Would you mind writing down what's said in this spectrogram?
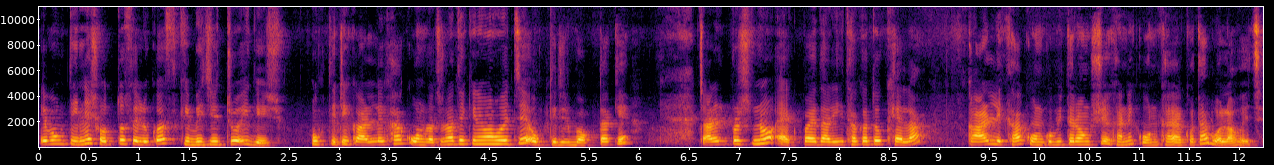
এবং তিনে, সত্য সেলুকাস কি বিচিত্র এই দেশ? উক্তিটি কার লেখা? কোন রচনা থেকে নেওয়া হয়েছে? উক্তিটির বক্তাকে। চারের প্রশ্ন, এক পায়ে দাঁড়িয়ে থাকা তো খেলা। কার লেখা? কোন কবিতার অংশ? এখানে কোন খেলার কথা বলা হয়েছে?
